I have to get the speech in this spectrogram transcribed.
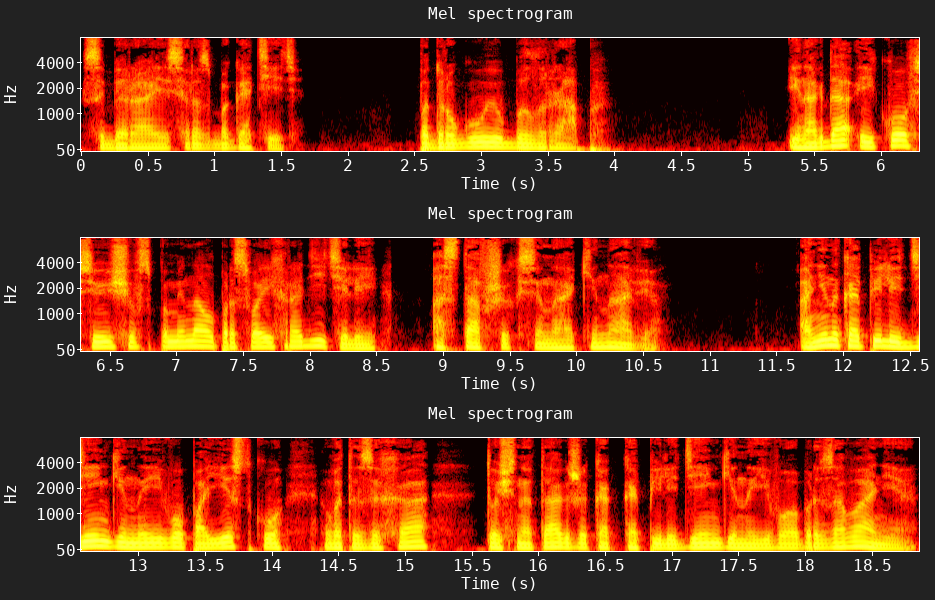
собираясь разбогатеть. По другую был раб. Иногда Эйко все еще вспоминал про своих родителей, оставшихся на Окинаве. Они накопили деньги на его поездку в ТЗХ точно так же, как копили деньги на его образование.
